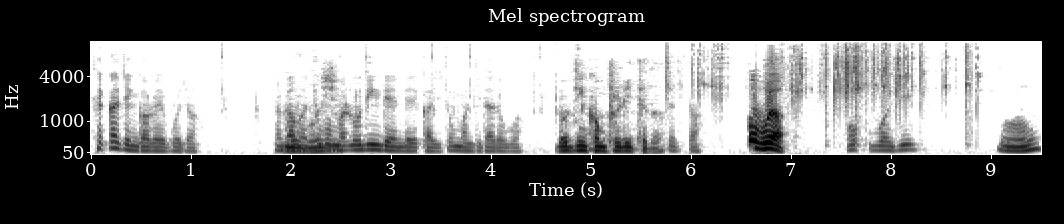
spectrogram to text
색깔 젠가로 해보자. 잠깐만, 뭐? 조금만 로딩 되는 데까지 좀만 기다려봐. 로딩 컴플리트다. 됐다. 어 뭐야? 어, 뭐지? 어?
